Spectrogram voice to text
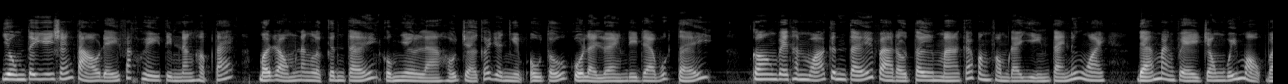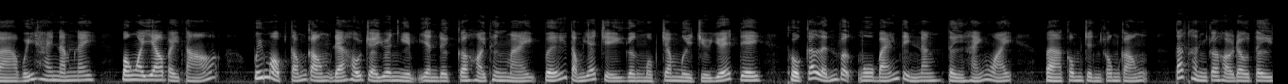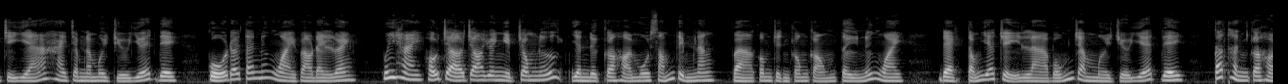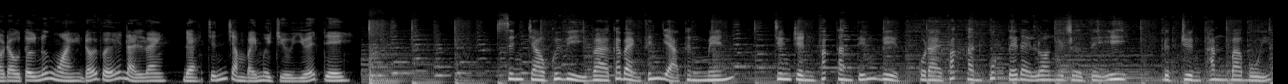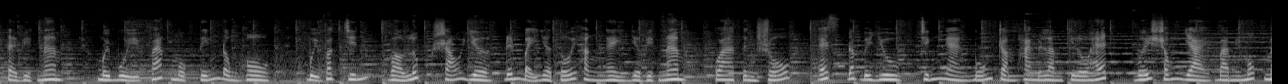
dùng tư duy sáng tạo để phát huy tiềm năng hợp tác, mở rộng năng lực kinh tế cũng như là hỗ trợ các doanh nghiệp ưu tú của Đài Loan đi ra quốc tế. Còn về thành quả kinh tế và đầu tư mà các văn phòng đại diện tại nước ngoài đã mang về trong quý 1 và quý 2 năm nay, Bộ Ngoại giao bày tỏ, quý 1 tổng cộng đã hỗ trợ doanh nghiệp giành được cơ hội thương mại với tổng giá trị gần 110 triệu USD thuộc các lĩnh vực mua bán tiềm năng từ hải ngoại và công trình công cộng, tác thành cơ hội đầu tư trị giá 250 triệu USD của đối tác nước ngoài vào Đài Loan. Quý 2 hỗ trợ cho doanh nghiệp trong nước giành được cơ hội mua sắm tiềm năng và công trình công cộng từ nước ngoài, đạt tổng giá trị là 410 triệu USD tác thành cơ hội đầu tư nước ngoài đối với Đài Loan đạt 970 triệu USD. Xin chào quý vị và các bạn thính giả thân mến. Chương trình phát thanh tiếng Việt của Đài Phát thanh Quốc tế Đài Loan RTI được truyền thanh 3 buổi tại Việt Nam, mỗi buổi phát 1 tiếng đồng hồ. Buổi phát chính vào lúc 6 giờ đến 7 giờ tối hàng ngày giờ Việt Nam qua tần số SW 9425 kHz với sóng dài 31 m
